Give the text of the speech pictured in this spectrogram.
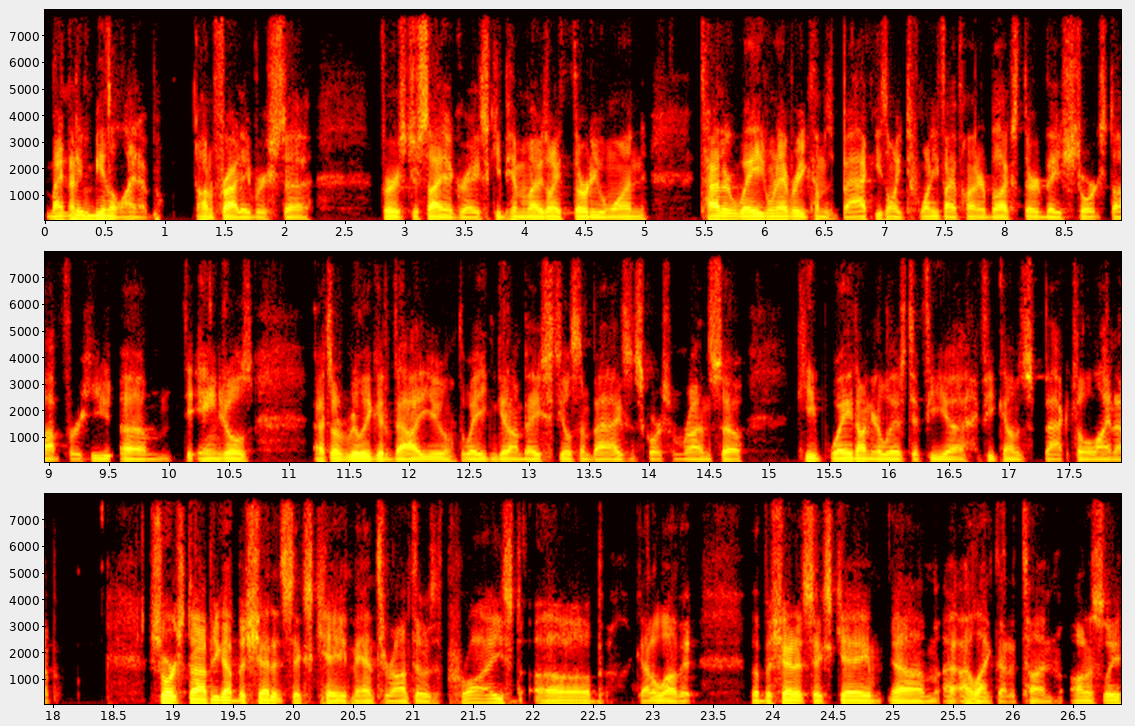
might not even be in the lineup on Friday versus uh, versus Josiah Grace. Keep him in mind. He's only 31. Tyler Wade, whenever he comes back, he's only 2,500 bucks, third base shortstop for um, the Angels. That's a really good value. The way he can get on base, steal some bags, and score some runs. So keep Wade on your list if he uh, if he comes back to the lineup. Shortstop, you got Bichette at 6K. Man, Toronto is priced up. Gotta love it. But Bichette at 6K, um, I, I, like that a ton, honestly.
